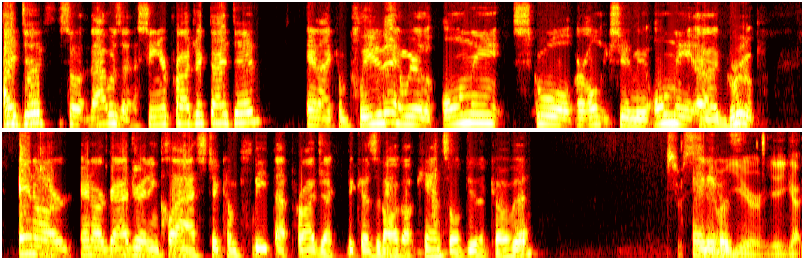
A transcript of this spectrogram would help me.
I did. So that was a senior project I did, and I completed it. And we were the only school, or only excuse me, only uh, group in our in our graduating class to complete that project because it all got canceled due to COVID. So senior was, year, yeah, you got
